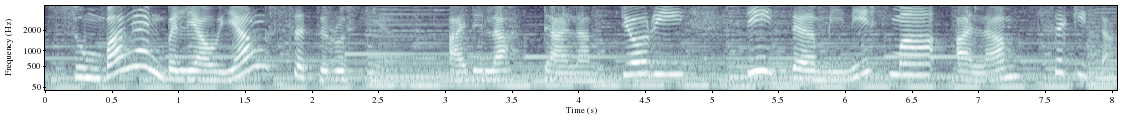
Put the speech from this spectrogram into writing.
Sumbangan beliau yang seterusnya adalah dalam teori determinisme alam sekitar.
